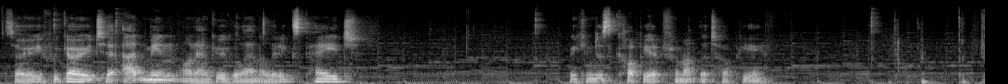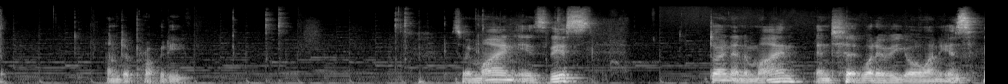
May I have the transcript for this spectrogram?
So if we go to admin on our Google Analytics page we can just copy it from up the top here under property. So mine is this. Don't enter mine, enter whatever your one is.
